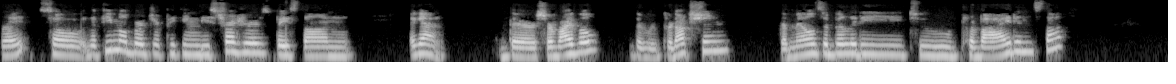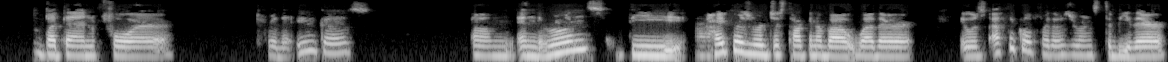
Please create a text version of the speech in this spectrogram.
Right? So the female birds are picking these treasures based on, again, their survival, the reproduction, the male's ability to provide and stuff. But then for for the Incas, um, and the ruins, the hikers were just talking about whether it was ethical for those ruins to be there,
